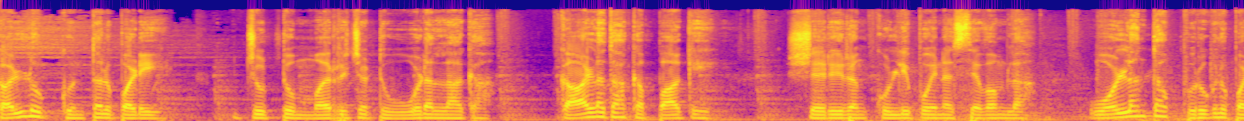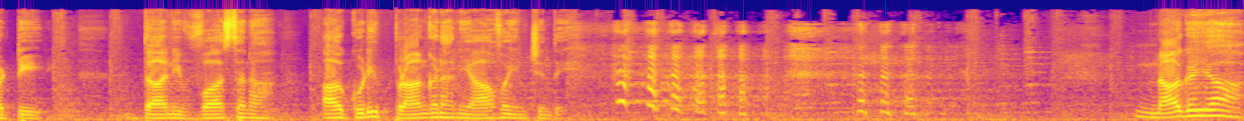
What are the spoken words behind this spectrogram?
కళ్ళు గుంతలు పడి జుట్టు మర్రి చెట్టు ఊడల్లాగా కాళ్ళదాకా పాకి శరీరం కుళ్ళిపోయిన శవంలా ఒళ్ళంతా పురుగులు పట్టి దాని వాసన ఆ గుడి ప్రాంగణాన్ని ఆవహించింది. నాగయ్య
